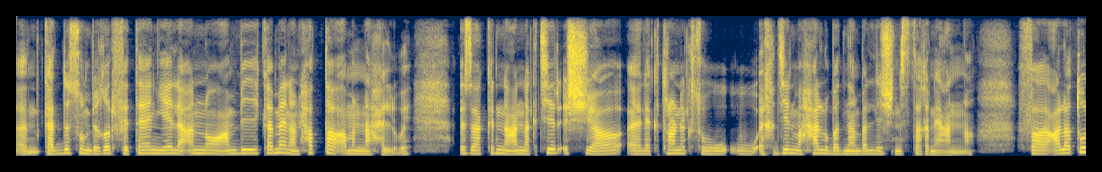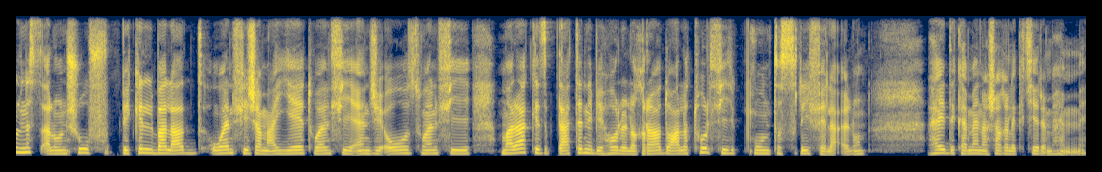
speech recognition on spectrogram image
نكدسهم بغرفة تانية لأنه عم بي كمان نحط طاقة حلوة. إذا كنا عنا كتير أشياء electronics وأخدين محل وبدنا نبلش نستغني عنها. فعلى طول نسأل ونشوف بكل بلد وين في جمعيات وين في NGOs وين في مراكز بتعتني بهول الأغراض وعلى طول في يكون تصريفي لإلهم. هيدي كمان شغلة كتير مهمة.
